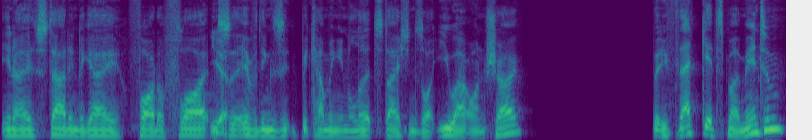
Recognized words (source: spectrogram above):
you know, starting to go fight or flight. Yeah. So everything's becoming in alert stations like you are on show. But if that gets momentum,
